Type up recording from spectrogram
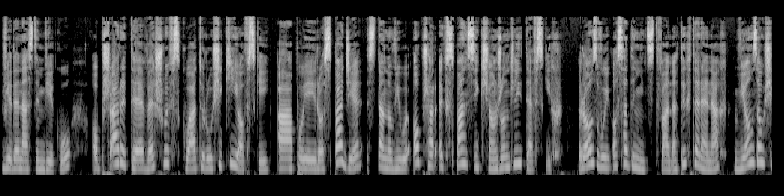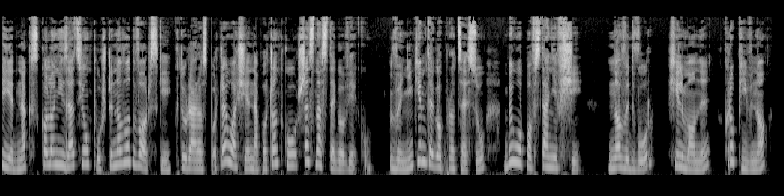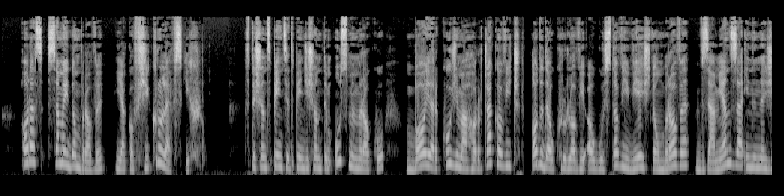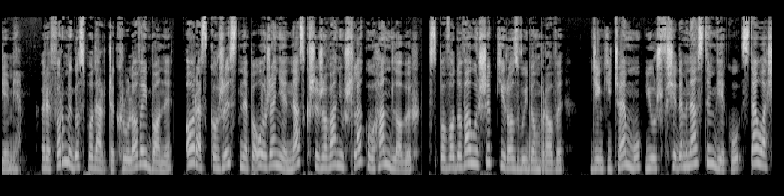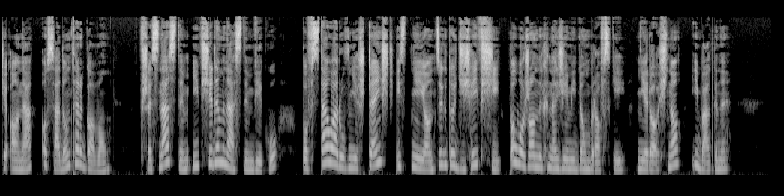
W XI wieku obszary te weszły w skład Rusi Kijowskiej, a po jej rozpadzie stanowiły obszar ekspansji książąt litewskich. Rozwój osadnictwa na tych terenach wiązał się jednak z kolonizacją Puszczy Nowodworskiej, która rozpoczęła się na początku XVI wieku. Wynikiem tego procesu było powstanie wsi, Nowy Dwór, Hilmony, Kropiwno oraz samej Dąbrowy jako wsi królewskich. W 1558 roku bojar Kuźma Horczakowicz oddał królowi Augustowi wieś Dąbrowę w zamian za inne ziemie. Reformy gospodarcze królowej Bony oraz korzystne położenie na skrzyżowaniu szlaków handlowych spowodowały szybki rozwój Dąbrowy, dzięki czemu już w XVII wieku stała się ona osadą targową. W XVI i w XVII wieku powstała również część istniejących do dzisiaj wsi położonych na ziemi dąbrowskiej, Nierośno i Bagny.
